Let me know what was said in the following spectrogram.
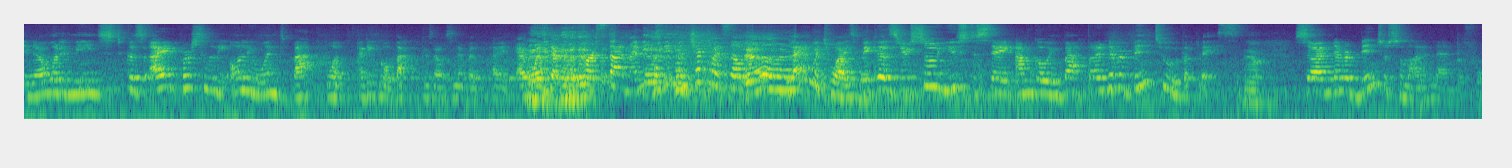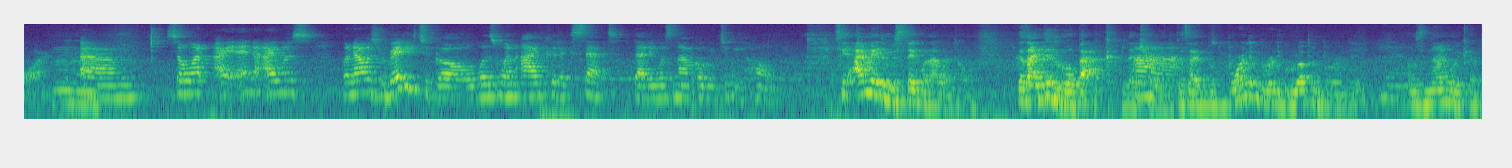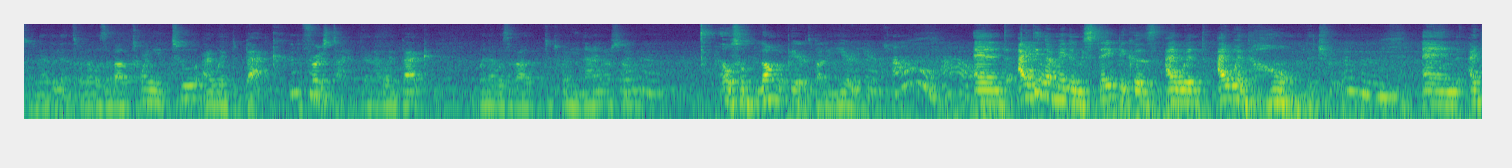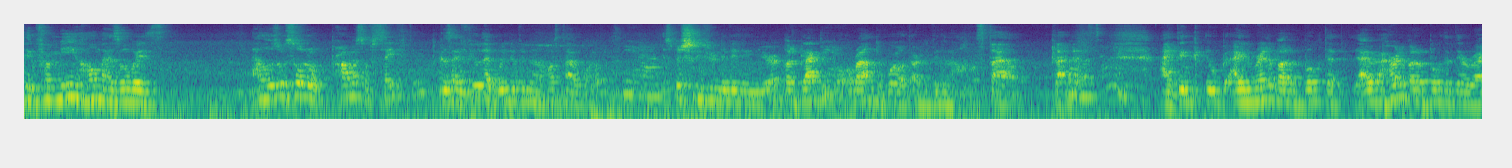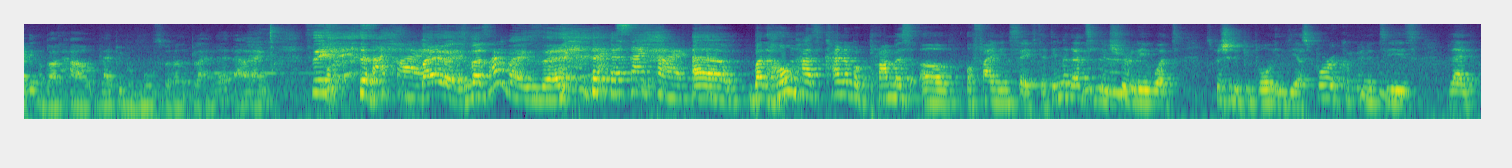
You know what it means? Because I personally only went back. Well, I didn't go back because I was never. I, I went there for the first time. I didn't even check myself Yeah. language-wise because you're so used to saying I'm going back, but I've never been to the place. Yeah. So I've never been to Somaliland before. Mhm. Um, so what I and I was when I was ready to go was when I could accept that it was not going to be home. See, I made a mistake when I went home. Because I did go back, literally. Ah. Because I was born in Burundi, grew up in Burundi. I was nine when we came to the Netherlands. When I was about 22, I went back the Mhm. first time. Then I went back when I was about 29 or so. Mhm. Also, longer periods, about a year, a year. Oh wow. And I think I made a mistake because I went, I went home, literally. Mhm. And I think for me, home has always, has always sort of a promise of safety because I feel like we live in a hostile world, Yeah. especially if you're living in Europe. But black people Yeah. around the world are living in a hostile planet. I think it, I read about a book that I heard about a book that they're writing about how black people move to another planet. I'm like, see, Sci-fi. but anyways, but sci-fi is. Uh, Sci-fi. um, but home has kind of a promise of, of finding safety. I think that that's Mhm. literally what, especially people in diaspora communities, like,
